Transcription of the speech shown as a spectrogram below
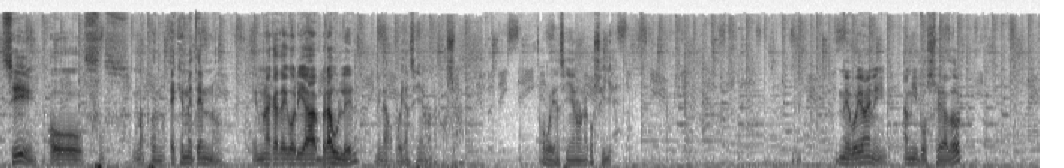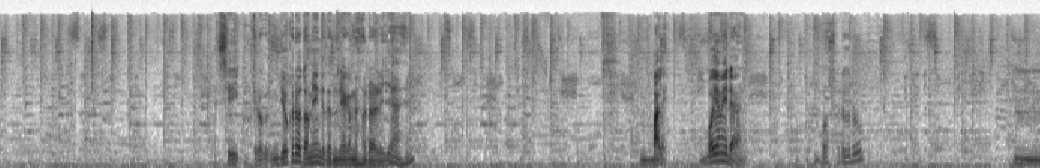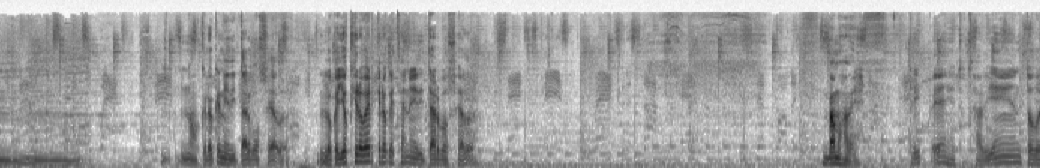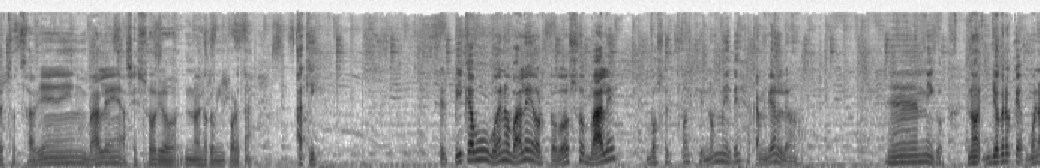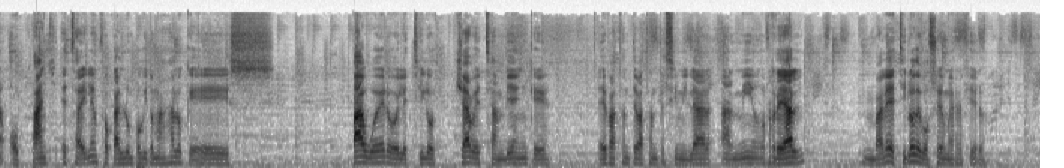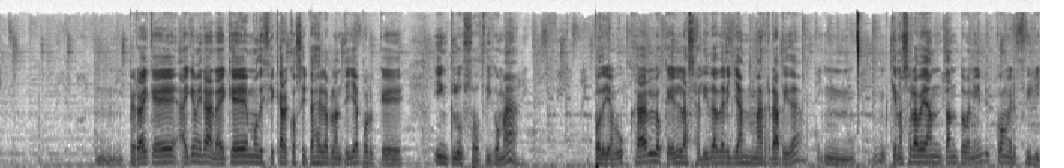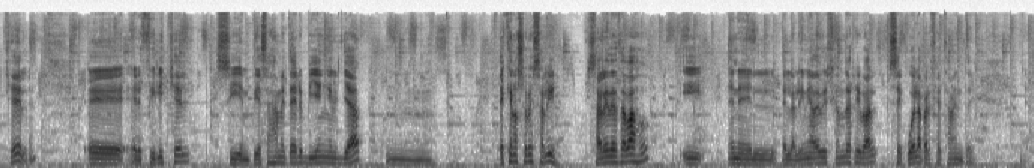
Sí, o... no podemos, es que meternos en una categoría brawler... Mira, os voy a enseñar una cosa. Os voy a enseñar una cosilla. Me voy a venir a mi boxeador. Sí, creo, yo creo también que tendría que mejorar ya, ¿eh? Vale, voy a mirar. Bosser Group. Mm, no, creo que en editar boceador. Lo que yo quiero ver creo que está en editar boceador. Vamos a ver. Ripes, esto está bien, todo esto está bien, vale. Accesorios no es lo que me importa. Aquí. El Picaboo, bueno, vale. Ortodoxo, vale. Bowser Punch, no me deja cambiarlo. amigo. No, yo creo que, bueno, o Punch Style, enfocarlo un poquito más a lo que es Power o el estilo Chávez también, que es bastante, bastante similar al mío, real. ¿Vale? Estilo de boxeo me refiero. Pero hay que, hay que mirar, hay que modificar cositas en la plantilla porque incluso os digo más podrían buscar lo que es la salida del jam más rápida, mm, que no se la vean tanto venir con el Philly. ¿eh? Eh, el Philly si empiezas a meter bien el jab, mm, es que no se ve salir. Sale desde abajo y en, el, en la línea de visión del rival se cuela perfectamente.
